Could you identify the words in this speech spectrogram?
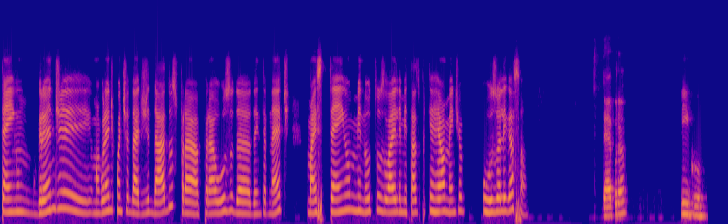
tem um grande, uma grande quantidade de dados para para uso da, da internet, mas tenho minutos lá ilimitados porque realmente eu uso a ligação. Débora, Ligo,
